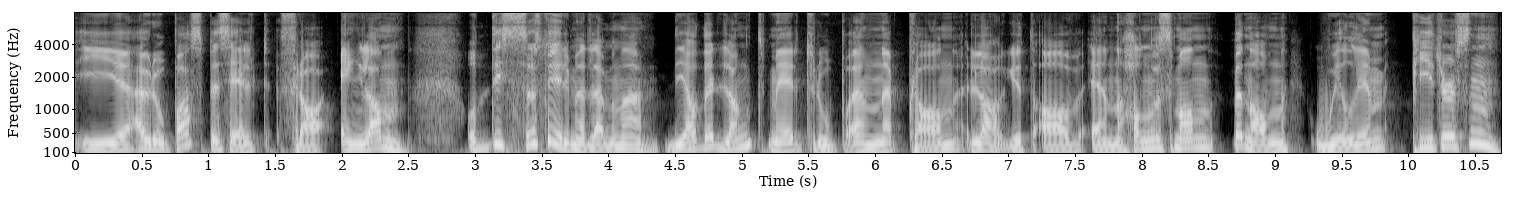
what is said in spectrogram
i Europa, spesielt fra England. Og disse styremedlemmene de hadde langt mer tro på en plan laget av en handelsmann ved navn William Peterson.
